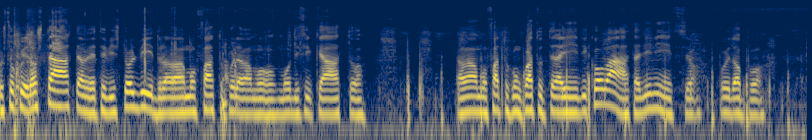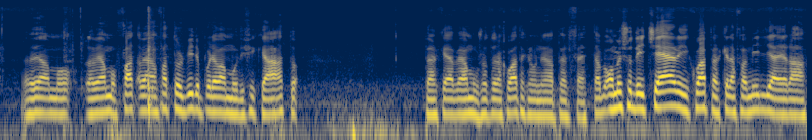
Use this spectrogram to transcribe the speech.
Questo qui è lo start, avete visto il video, l'avevamo fatto, poi l'avevamo modificato. L'avevamo fatto con quattro traini di covata all'inizio poi dopo avevamo, l'avevamo fatto, avevamo fatto il video poi l'avevamo modificato perché avevamo usato la covata che non era perfetta. Ho messo dei cherry qua perché la famiglia era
